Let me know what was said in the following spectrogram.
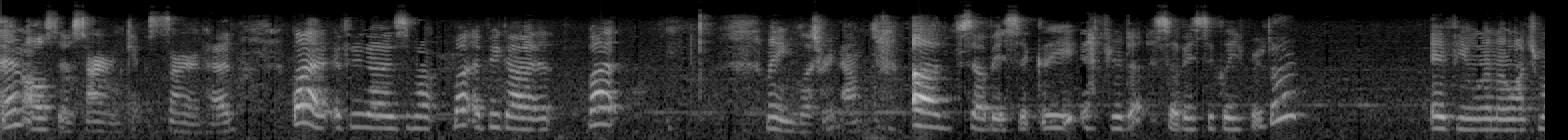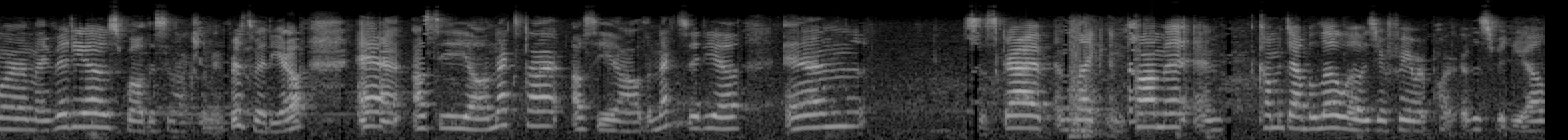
and also Siren Siren Head. But if you guys but if you guys, but my English right now. Um, so basically, if you're so basically, if you're done, if you want to watch more of my videos, well, this is actually my first video, and I'll see y'all next time. I'll see y'all the next video, and subscribe and like and comment and comment down below what was your favorite part of this video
